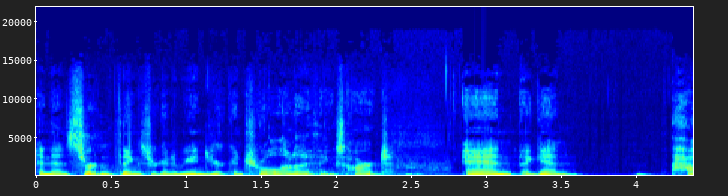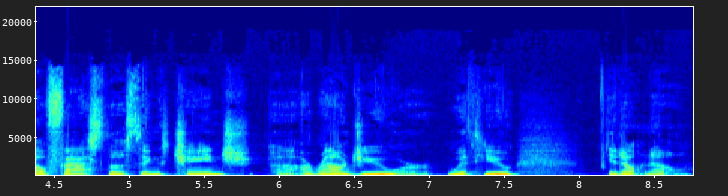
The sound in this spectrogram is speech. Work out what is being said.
and then certain things are going to be into your control and other things aren't. And again, how fast those things change uh, around you or with you you don't know.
